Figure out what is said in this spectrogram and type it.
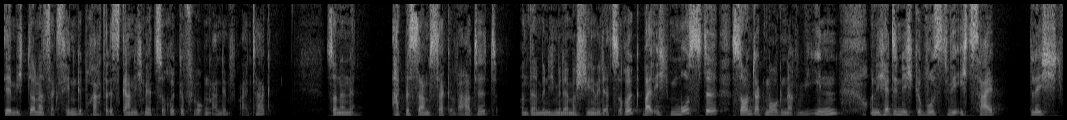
der mich donnerstags hingebracht hat, ist gar nicht mehr zurückgeflogen an dem Freitag, sondern hat bis Samstag gewartet und dann bin ich mit der Maschine wieder zurück, weil ich musste Sonntagmorgen nach Wien und ich hätte nicht gewusst, wie ich zeitlich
